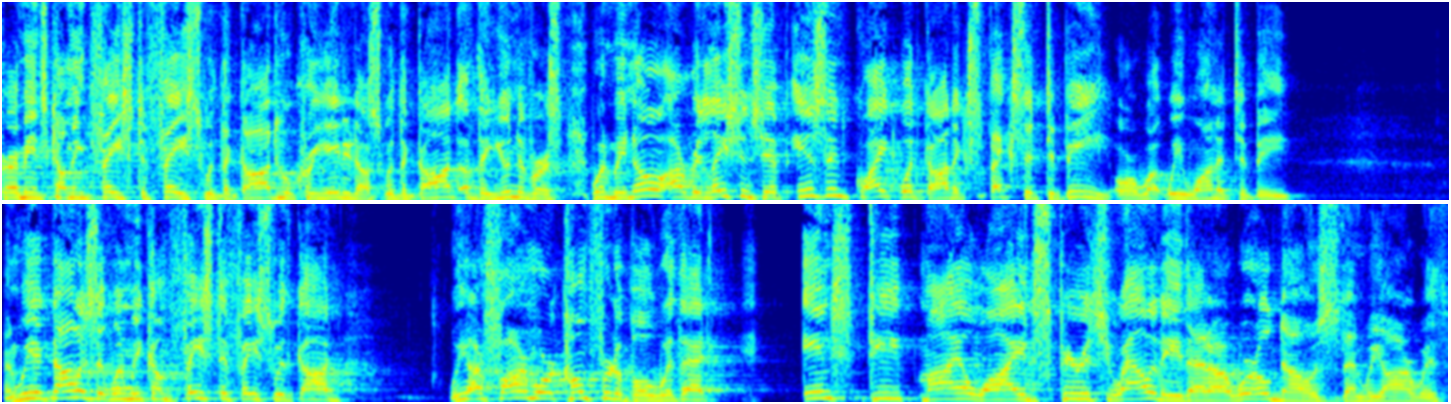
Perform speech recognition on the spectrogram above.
Prayer means coming face to face with the God who created us, with the God of the universe, when we know our relationship isn't quite what God expects it to be or what we want it to be. And we acknowledge that when we come face to face with God, we are far more comfortable with that inch deep, mile wide spirituality that our world knows than we are with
